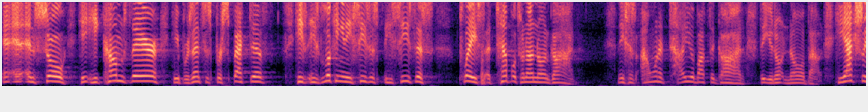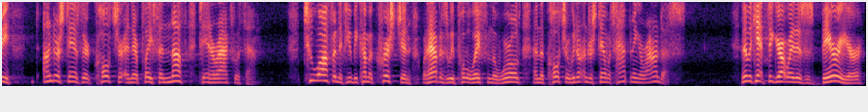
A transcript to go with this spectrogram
And, and so he, he comes there, he presents his perspective. He's, he's looking and he sees, this, he sees this place, a temple to an unknown God. And he says, I want to tell you about the God that you don't know about. He actually understands their culture and their place enough to interact with them. Too often, if you become a Christian, what happens is we pull away from the world and the culture. We don't understand what's happening around us. And then we can't figure out why there's this barrier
